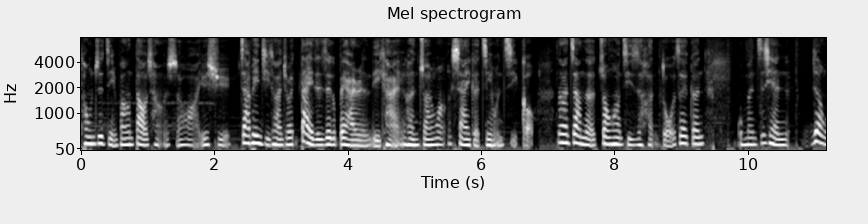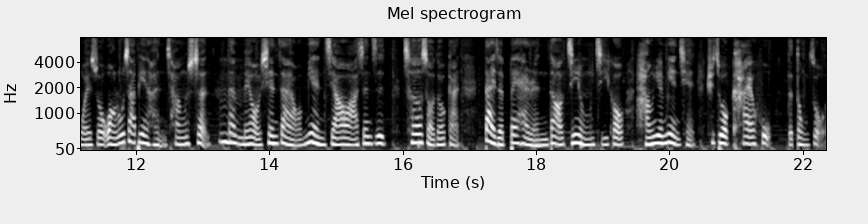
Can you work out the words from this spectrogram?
通知警方到场的时候啊，也许诈骗集团就会带着这个被害人离开，可能转往下一个金融机构。那这样的状况其实很多，这跟我们之前认为说网络诈骗很昌盛，但没有现在哦面交啊，甚至车手都敢带着被害人到金融机构行员面前去做开户的动作，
